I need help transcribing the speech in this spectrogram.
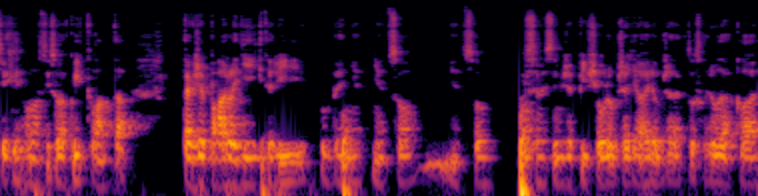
těch informací jsou takový kvanta. Takže pár lidí, kteří něco, něco si myslím, že píšou dobře, dělají dobře, tak to sledují takhle.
